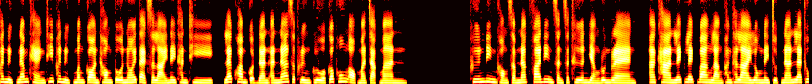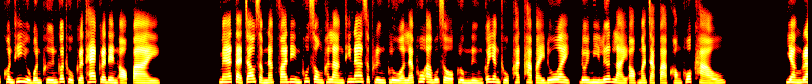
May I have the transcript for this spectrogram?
ผนึกน้ำแข็งที่ผนึกมังกรทองตัวน้อยแตกสลายในทันที และความกดดันอันน่าสะพรึงกลัวก็พุ่งออกมาจากมัน พื้นดินของสำนักฟ้าดินสั่นสะเทือนอย่างรุนแรง อาคารเล็กๆ บางหลังพังทลายลงในจุดนั้น และทุกคนที่อยู่บนพื้นก็ถูกกระแทกกระเด็นออกไป แม้แต่เจ้าสำนักฟ้าดินผู้ทรงพลังที่น่าสะพรึงกลัวและผู้อาวุโสกลุ่มหนึ่งก็ยังถูกพัดพาไปด้วย โดยมีเลือดไหลออกมาจากปากของพวกเขา อย่างไร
